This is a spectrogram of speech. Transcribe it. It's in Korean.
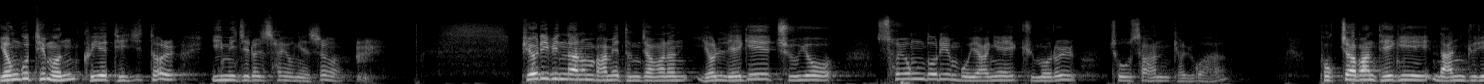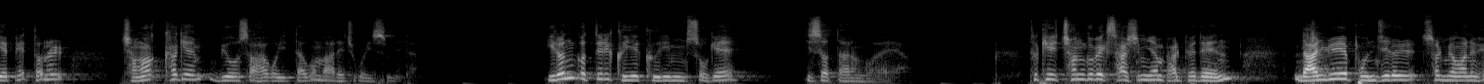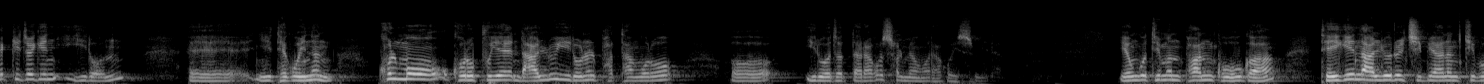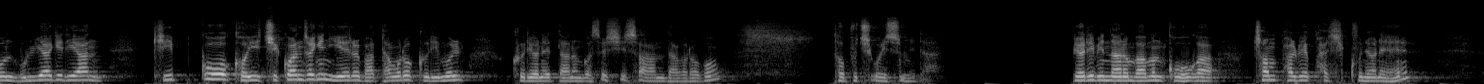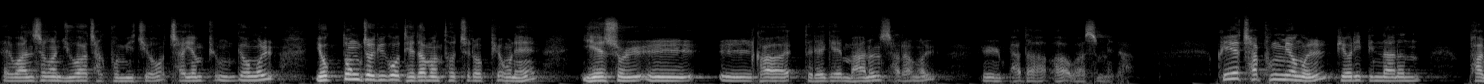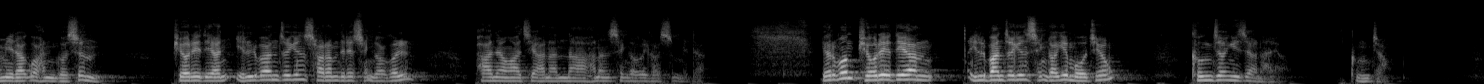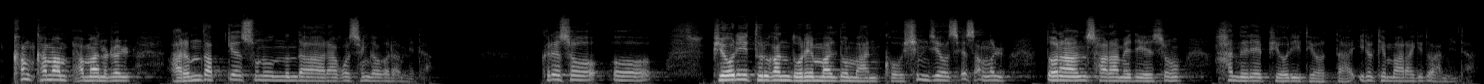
연구팀은 그의 디지털 이미지를 사용해서 별이 빛나는 밤에 등장하는 14개의 주요 소용돌이 모양의 규모를 조사한 결과 복잡한 대기 난규리의 패턴을 정확하게 묘사하고 있다고 말해주고 있습니다. 이런 것들이 그의 그림 속에 있었다는 거예요. 특히 1940년 발표된 난류의 본질을 설명하는 획기적인 이론이 되고 있는 콜모고로프의 난류 이론을 바탕으로 어, 이루어졌다라고 설명을 하고 있습니다. 연구팀은 반 고흐가 대기 난류를 지배하는 기본 물리학에 대한 깊고 거의 직관적인 이해를 바탕으로 그림을 그려냈다는 것을 시사한다 그러고 덧붙이고 있습니다. 별이 빛나는 밤은 고흐가 1889년에 완성한 유화 작품이죠. 자연 풍경을 역동적이고 대담한 터치로 표현해 예술가들에게 많은 사랑을 받아왔습니다. 그의 작품명을 별이 빛나는 밤이라고 한 것은 별에 대한 일반적인 사람들의 생각을 반영하지 않았나 하는 생각을 갖습니다. 여러분, 별에 대한 일반적인 생각이 뭐죠? 긍정이잖아요. 긍정. 캄캄한 밤하늘을 아름답게 수놓는다라고 생각을 합니다. 그래서 어, 별이 들어간 노랫말도 많고 심지어 세상을 떠난 사람에 대해서 하늘의 별이 되었다 이렇게 말하기도 합니다.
